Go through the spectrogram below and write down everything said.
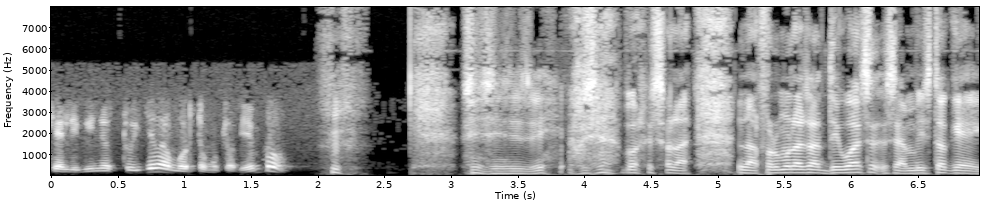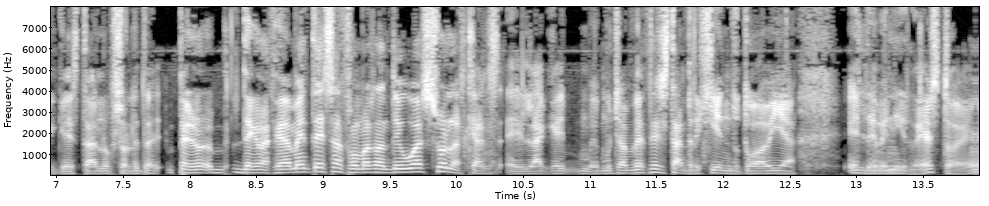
Que el Livinio Twin lleva muerto mucho tiempo. Sí, sí, sí, sí. O sea, por eso la, las fórmulas antiguas se han visto que, que, están obsoletas. Pero desgraciadamente esas fórmulas antiguas son las que, han, la que muchas veces están rigiendo todavía el devenir de esto, ¿eh?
